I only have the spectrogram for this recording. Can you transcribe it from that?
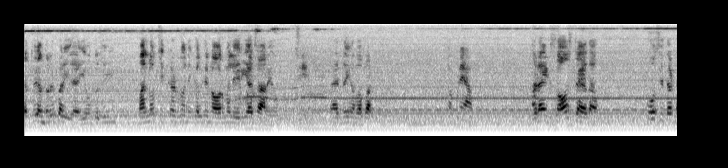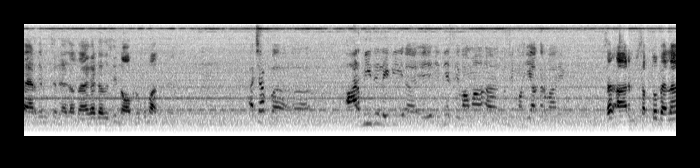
ਇੱਥੇ ਅੰਦਰ ਹੀ ਭਰੀ ਜਾਏਗੀ। ਹੁਣ ਤੁਸੀਂ ਮੰਨ ਲਓ ਚਿੱਕੜ ਤੋਂ ਨਿਕਲ ਕੇ ਨਾਰਮਲ ਏਰੀਆ 'ਚ ਆ ਰਹੇ ਹੋ ਜੀ। ਤਾਂ ਏਦਾਂ ਹੀ ਹਵਾ ਭਰ। ਆਪਣੇ ਆਪ ਜਿਹੜਾ ਐਗਜ਼ੌਸਟ ਹੈ ਇਹਦਾ। ਉਹ ਸਿੱਧਾ ਟਾਇਰ ਦੇ ਵਿੱਚ ਚਲਿਆ ਜਾਂਦਾ ਹੈਗਾ ਜਦ ਅਸੀਂ ਨੌਬ ਨੂੰ ਘੁਮਾ ਦਿੰਦੇ ਹਾਂ। ਅੱਛਾ ਆਰਮੀ ਦੇ ਲਈ ਵੀ ਇੰਨੀਆਂ ਸੇਵਾਵਾਂ ਤੁਸੀਂ ਮੁਹੱਈਆ ਕਰਵਾ ਰਹੇ ਹੋ? ਸਰ ਆਰਮੀ ਸਭ ਤੋਂ ਪਹਿਲਾਂ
